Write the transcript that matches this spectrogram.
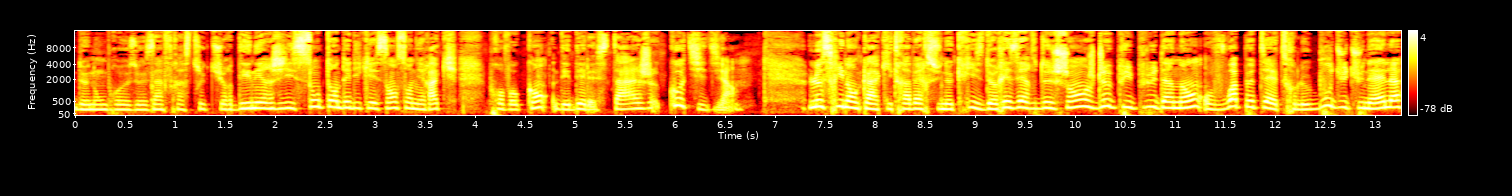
De nombreuses infrastructures d'énergie sont en déliquescence en Irak, provoquant des délestages quotidiens. Le Sri Lanka, qui traverse une crise de réserve de change depuis plus d'un an, voit peut-être le bout du tunnel.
